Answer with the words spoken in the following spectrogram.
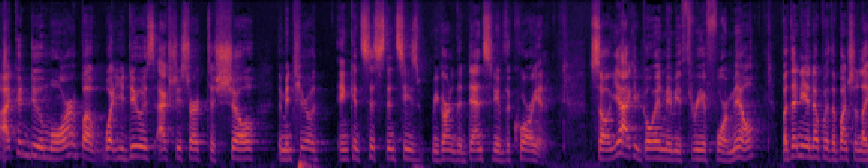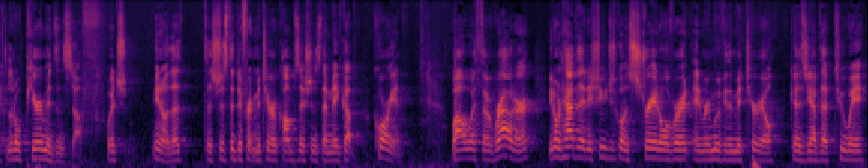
I could do more, but what you do is actually start to show the material inconsistencies regarding the density of the corian. So yeah, I could go in maybe three or four mil, but then you end up with a bunch of like little pyramids and stuff, which, you know, that, that's just the different material compositions that make up corian. While with a router, you don't have that issue, you're just going straight over it and removing the material because you have that two-way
